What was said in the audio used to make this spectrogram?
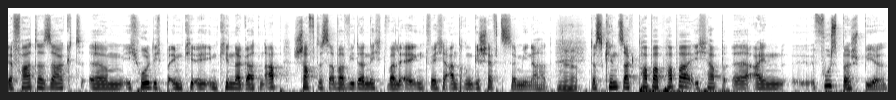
der Vater sagt, ähm, ich hole dich im, Ki im Kindergarten ab, schafft es aber wieder nicht, weil er irgendwelche anderen Geschäftstermine hat. Ja. Das Kind sagt, Papa, Papa, ich habe äh, ein äh, Fußballspiel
